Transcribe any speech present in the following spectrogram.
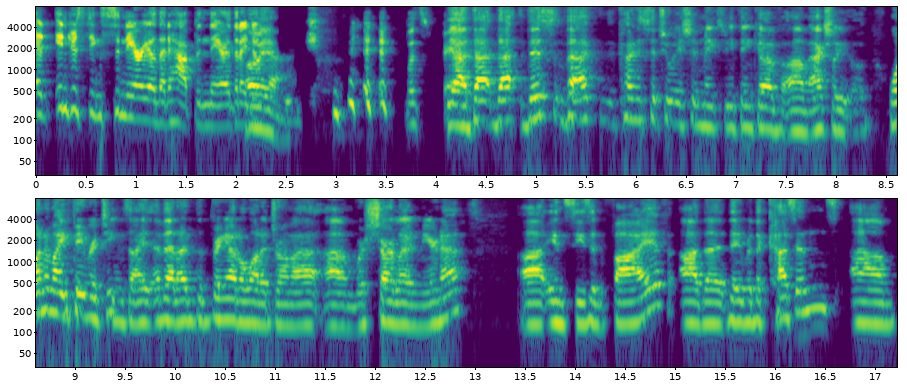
an interesting scenario that happened there that I Oh don't oh, yeah. think was fair. Yeah, that that this that kind of situation makes me think of um, actually one of my favorite teams I that I bring out a lot of drama um, were Charla and Mirna uh, in season five. Uh, the they were the cousins, um,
